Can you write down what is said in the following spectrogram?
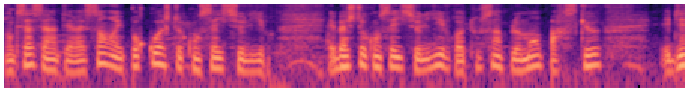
Donc ça c'est intéressant. Et pourquoi je te conseille ce livre? Eh ben je te conseille ce livre tout simplement parce que, eh bien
